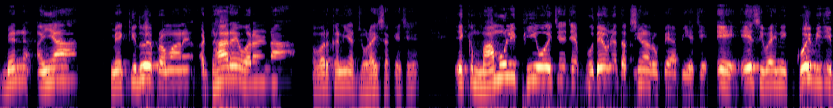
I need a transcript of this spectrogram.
બેન, અહીંયા મેં કીધું એ પ્રમાણે અઢારે વર્ણના વર્કનિયા જોડાઈ શકે છે. એક મામૂલી ફી હોય છે જે ભૂદેવને દક્ષિણા રૂપે આપીએ છીએ. એ એ સિવાયની કોઈ બીજી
